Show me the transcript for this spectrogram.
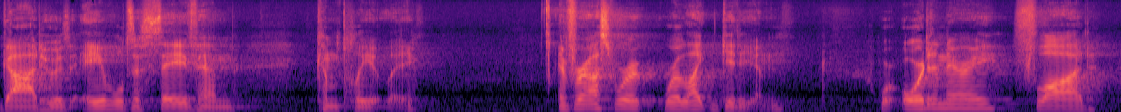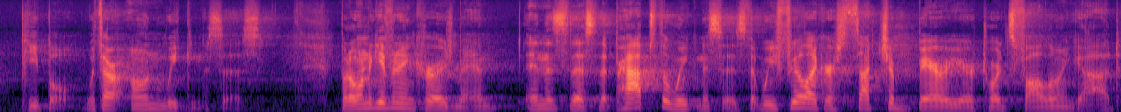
God who is able to save him completely. And for us, we're, we're like Gideon. We're ordinary, flawed people with our own weaknesses. But I want to give an encouragement, and it's this that perhaps the weaknesses that we feel like are such a barrier towards following God,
